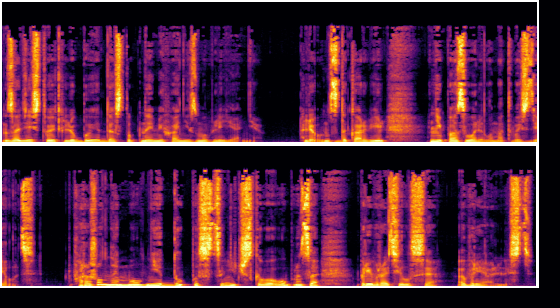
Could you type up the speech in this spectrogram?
задействовать любые доступные механизмы влияния. Леонс де Карвиль не позволил им этого сделать. Пораженный молнией дуб сценического образа превратился в реальность.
